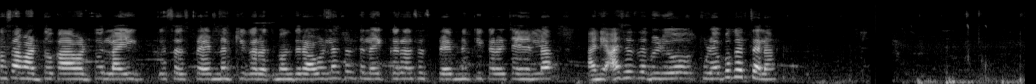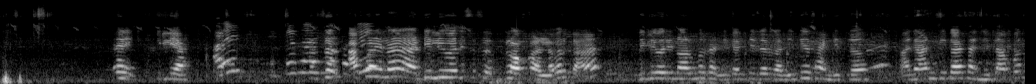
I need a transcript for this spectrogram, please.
कसा वाटतो काय वाटतो लाईक सबस्क्राईब नक्की करा. तुम्हाला जर आवडला असेल तर लाईक करा सबस्क्राईब नक्की करा चॅनलला आणि अशाच व्हिडिओ पुढे बघत चला. तर आपण आहे ना डिलिव्हरीचा ब्लॉग काढला बरं का डिलिव्हरी नॉर्मल झाली का सिजर झाली ते सांगितलं. आणि आणखी काय सांगितलं आपण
